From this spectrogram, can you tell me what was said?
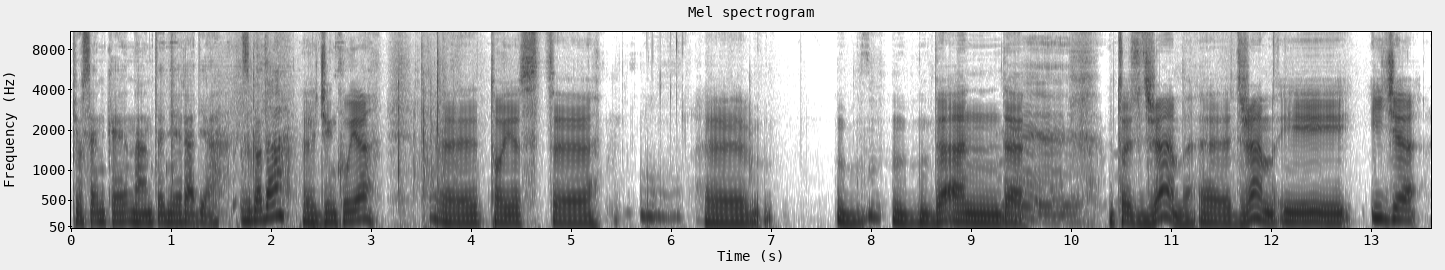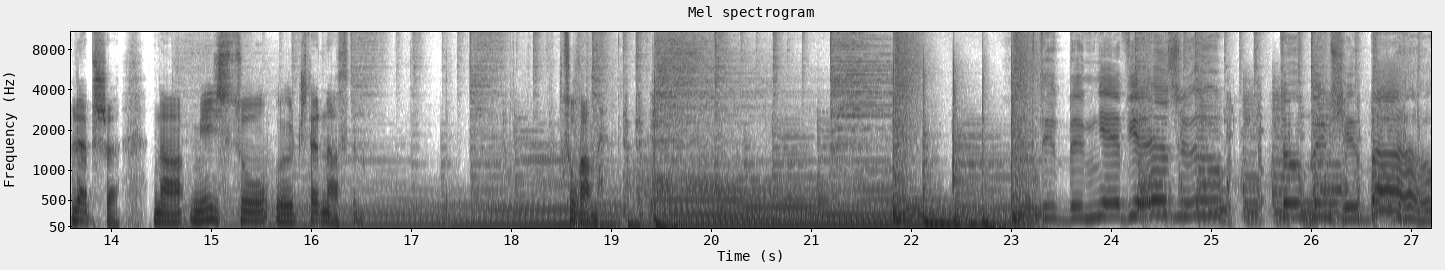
piosenkę na antenie radia. Zgoda? dziękuję. to jest BND. To jest drzem. drzem i idzie lepsze na miejscu 14. Y, Słuchamy. Gdybym nie wierzył, to bym się bał,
